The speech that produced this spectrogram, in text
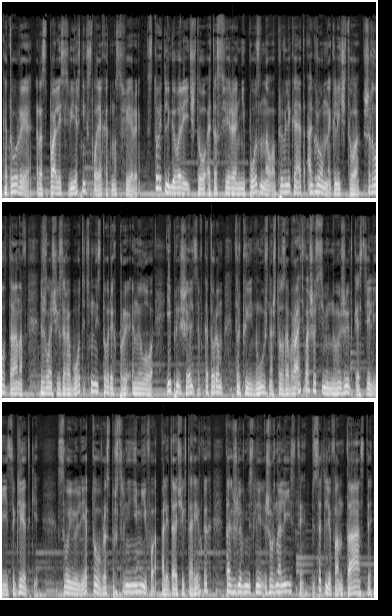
которые распались в верхних слоях атмосферы. Стоит ли говорить, что эта сфера непознанного привлекает огромное количество шарлатанов, желающих заработать на историях про НЛО и пришельцев, которым только и нужно, что забрать вашу семенную жидкость или яйцеклетки. Свою лепту в распространение мифа о летающих тарелках также внесли журналисты, писатели-фантасты,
